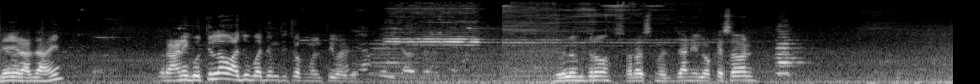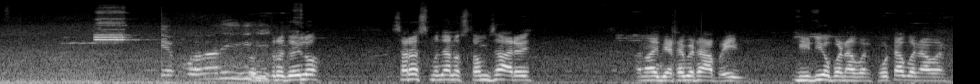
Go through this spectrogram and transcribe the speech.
બે રાજા હે રાણી ગોતી લાવો, આજુબાજુમાંથી ચોક મળતી હોય તો. મિત્રો, સરસ મજાની લોકેશન મિત્રો જોઈ લો, સરસ મજાનો સ્તંભ છે આરે અને બેઠા બેઠા આ ભાઈ વીડિયો બનાવવાનું ફોટા બનાવવાનું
